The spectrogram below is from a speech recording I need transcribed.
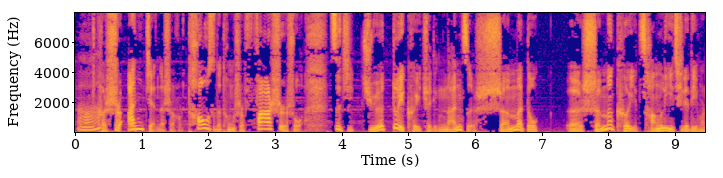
啊！可是安检的时候，涛子的同事发誓说，自己绝对可以确定男子什么都。呃，什么可以藏利器的地方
